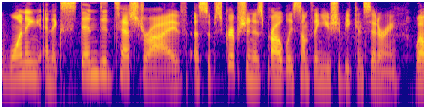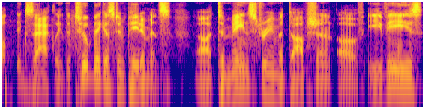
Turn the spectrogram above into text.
wanting an extended test drive, a subscription is probably something you should be considering. Well, exactly. The two biggest impediments uh, to mainstream adoption of EVs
